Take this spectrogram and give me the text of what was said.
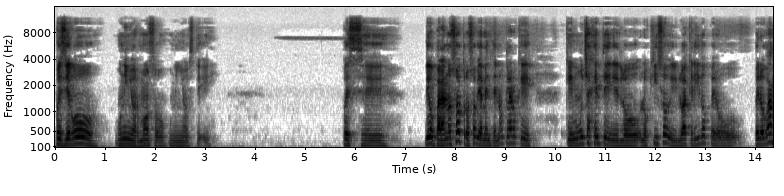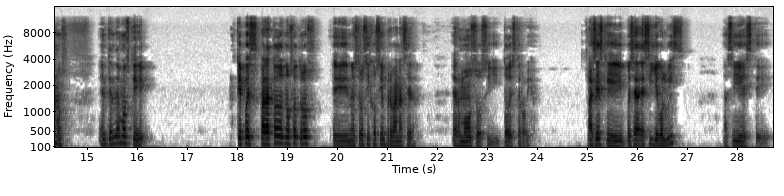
pues llegó un niño hermoso, un niño, este, pues, eh, digo, para nosotros, obviamente, ¿no? Claro que, que mucha gente lo, lo, quiso y lo ha querido, pero, pero vamos, entendemos que, que pues para todos nosotros, eh, nuestros hijos siempre van a ser hermosos y todo este rollo. Así es que, pues así llegó Luis, así, este,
